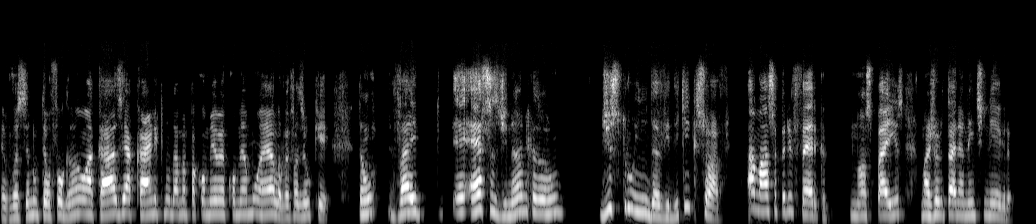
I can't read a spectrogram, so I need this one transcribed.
É você não ter o fogão, a casa e a carne que não dá mais para comer, vai comer a moela, vai fazer o quê? Então, vai é, essas dinâmicas vão destruindo a vida. E quem que sofre? A massa periférica, nosso país, majoritariamente negra.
